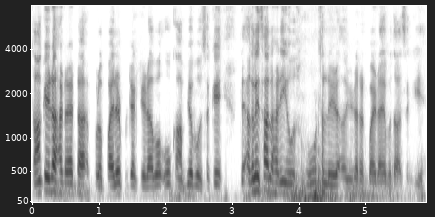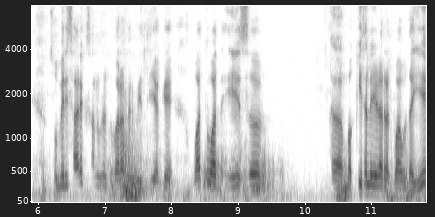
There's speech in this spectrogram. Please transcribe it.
ਤਾਂ ਕਿ ਜਿਹੜਾ ਸਾਡਾ ਪਾਇਲਟ ਪ੍ਰੋਜੈਕਟ ਜਿਹੜਾ ਵਾ ਉਹ ਕਾਮਯਾਬ ਹੋ ਸਕੇ ਤੇ ਅਗਲੇ ਸਾਲ ਹਰੀ ਉਸ ਹੋਰ ਥੱਲੇ ਜਿਹੜਾ ਜਿਹੜਾ ਰਕਬਾ ਜਿਹੜਾ ਵਧਾ ਸਕੀਏ। ਸੋ ਮੇਰੀ ਸਾਰੇ ਕਿਸਾਨ ਵੀਰਾਂ ਨੂੰ ਦੁਬਾਰਾ ਫਿਰ ਬੇਨਤੀ ਹੈ ਕਿ ਵੱਧ ਤੋਂ ਵੱਧ ਇਸ ਮੱਕੀ ਥੱਲੇ ਜਿਹੜਾ ਰਕਬਾ ਵਧਾਈਏ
